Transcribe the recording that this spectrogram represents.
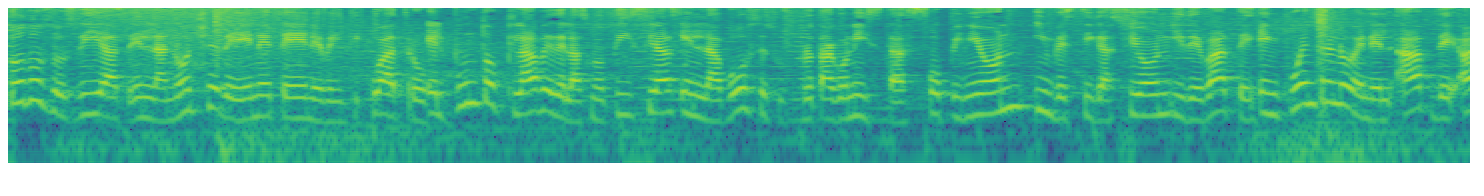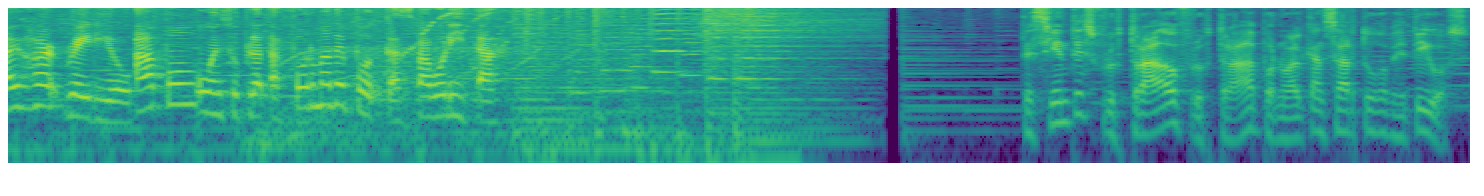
Todos los días en la noche de NTN 24, el punto clave de las noticias en la voz de sus protagonistas. Opinión, investigación y debate. Encuéntrelo en el app de iHeartRadio, Apple o en su plataforma de podcast favorita. ¿Te sientes frustrado o frustrada por no alcanzar tus objetivos?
